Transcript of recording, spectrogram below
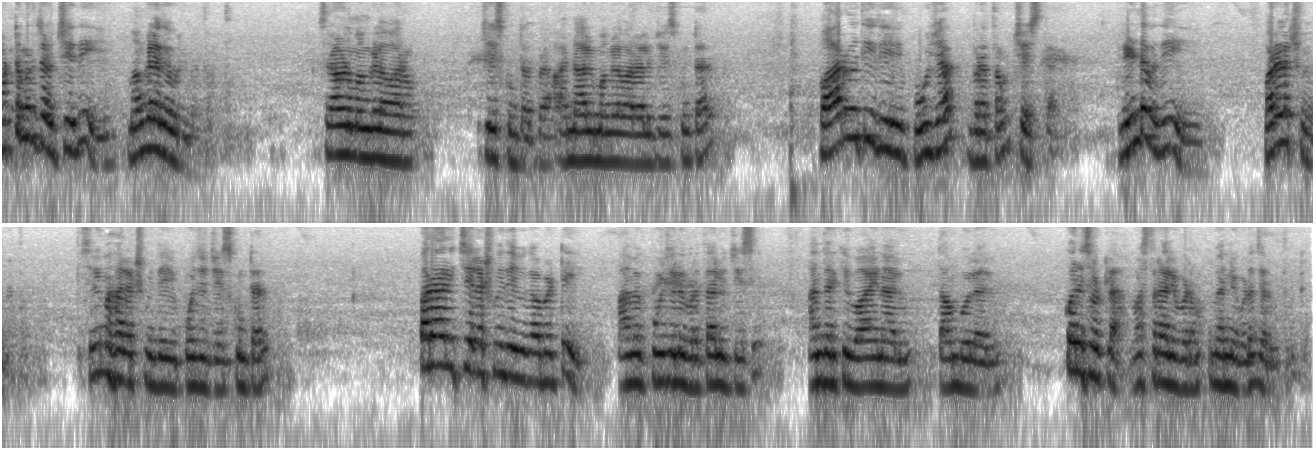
మొట్టమొదట వచ్చేది మంగళగౌరి వ్రతం. శ్రావణ మంగళవారం చేసుకుంటారు. ఆ నాలుగు మంగళవారాలు చేసుకుంటారు. పార్వతీదేవి పూజ వ్రతం చేస్తారు. రెండవది వరలక్ష్మి వ్రతం. శ్రీ మహాలక్ష్మీదేవి పూజ చేసుకుంటారు. పరాలిచ్చే లక్ష్మీదేవి కాబట్టి ఆమె పూజలు వ్రతాలు చేసి అందరికీ వాయనాలు తాంబూలాలు కొన్ని చోట్ల వస్త్రాలు ఇవ్వడం ఇవన్నీ కూడా జరుగుతుంటాయి.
